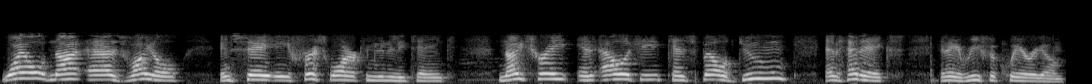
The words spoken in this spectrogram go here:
While not as vital in, say, a freshwater community tank, nitrate and algae can spell doom and headaches in a reef aquarium.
